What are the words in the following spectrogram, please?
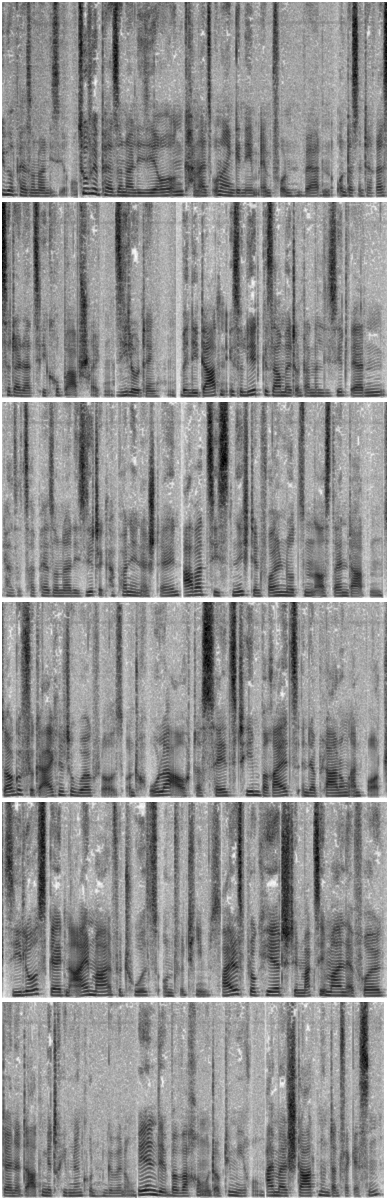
Überpersonalisierung. Zu viel Personalisierung kann als unangenehm empfunden werden und das Interesse deiner Zielgruppe abschrecken. Silo-Denken. Wenn die Daten isoliert gesammelt und analysiert werden, kannst du zwar personalisierte Kampagnen erstellen, aber ziehst nicht den vollen Nutzen aus deinen Daten. Sorge für geeignete Workflows und hole auch das Sales-Team bereits in der Planung an Bord. Silos gelten einmal für Tools und für Teams. Beides blockiert den maximalen Erfolg deiner datengetriebenen Kundengewinnung. Fehlende Überwachung und Optimierung. Einmal starten und dann vergessen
